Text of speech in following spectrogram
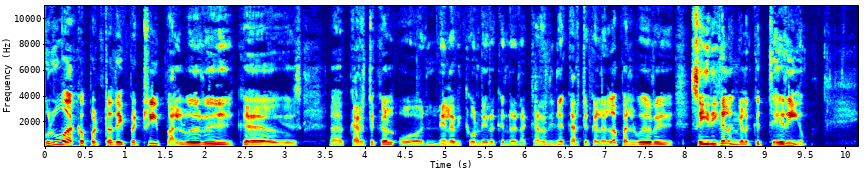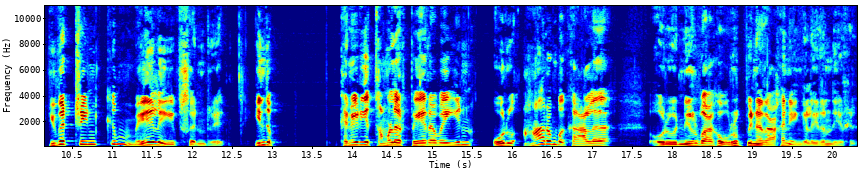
உருவாக்கப்பட்டதை பற்றி பல்வேறு க கருத்துக்கள் ஓ- நிலவிக் கொண்டிருக்கின்றன. கரு இந்த கருத்துக்கள் எல்லாம் பல்வேறு செய்திகள் எங்களுக்கு தெரியும். இவற்றிற்கு மேலே சென்று இந்த கனேடிய தமிழர் பேரவையின் ஒரு ஆரம்ப கால ஒரு நிர்வாக உறுப்பினராக நீங்கள் இருந்தீர்கள்.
